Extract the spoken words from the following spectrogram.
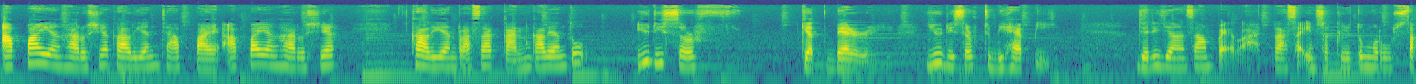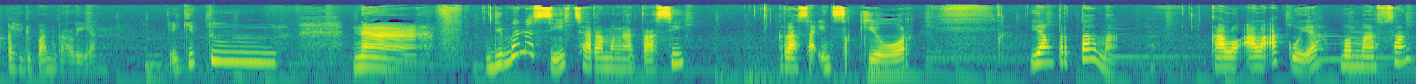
apa yang harusnya kalian capai, apa yang harusnya kalian rasakan, kalian tuh you deserve get better. You deserve to be happy. Jadi jangan sampai lah rasa insecure itu merusak kehidupan kalian. Kayak gitu. Nah, gimana sih cara mengatasi rasa insecure? Yang pertama, kalau ala aku ya, memasang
